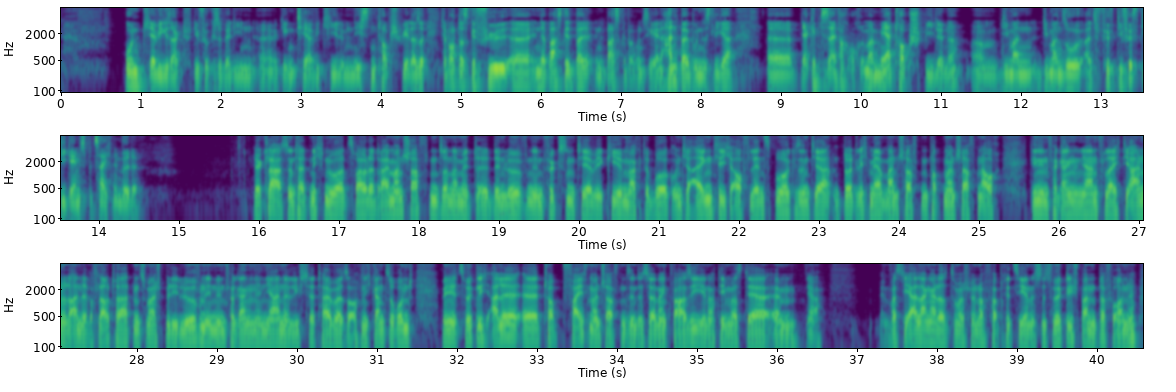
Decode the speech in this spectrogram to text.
Und ja, wie gesagt, die Füchse Berlin äh, gegen THW Kiel im nächsten Topspiel. Also ich habe auch das Gefühl, äh, in der Basketball, in der in der Handball-Bundesliga, äh, ja, gibt es einfach auch immer mehr Topspiele, ne? Ähm, die, man, die man so als 50-50-Games bezeichnen würde. Ja klar, es sind halt nicht nur zwei oder drei Mannschaften, sondern mit äh, den Löwen, den Füchsen, THW Kiel, Magdeburg und ja eigentlich auch Flensburg sind ja deutlich mehr Mannschaften, Top-Mannschaften, auch die in den vergangenen Jahren vielleicht die ein oder andere Flaute hatten, zum Beispiel die Löwen in den vergangenen Jahren, da lief es ja teilweise auch nicht ganz so rund. Wenn jetzt wirklich alle äh, Top-5-Mannschaften sind es ja dann quasi, je nachdem, was der, ähm, ja, was die Erlanger da zum Beispiel noch fabrizieren, ist es wirklich spannend da vorne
